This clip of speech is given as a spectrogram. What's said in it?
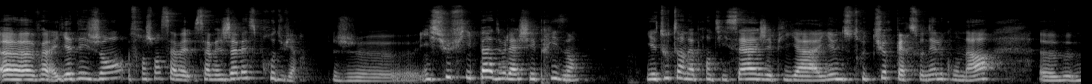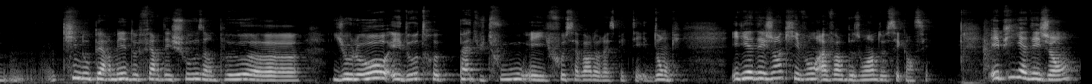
Euh, voilà, il y a des gens, franchement, ça va, ça va jamais se produire. Je... Il suffit pas de lâcher prise. Hein. Il y a tout un apprentissage et puis il y a, une structure personnelle qu'on a. Euh, qui nous permet de faire des choses un peu YOLO et d'autres pas du tout et il faut savoir le respecter. Donc il y a des gens qui vont avoir besoin de séquencer. Et puis il y a des gens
